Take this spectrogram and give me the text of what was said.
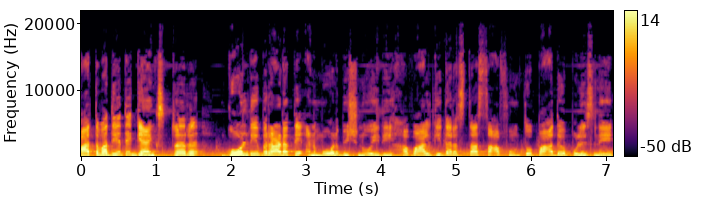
ਅੱਤਵਾਦੀ ਅਤੇ ਗੈਂਗਸਟਰ ਗੋਲਡੀ ਬਰਾੜ ਅਤੇ ਅਨਮੋਲ ਬਿਸ਼ਨੋਈ ਦੀ ਹਵਾਲਗੀ ਦਾ ਰਸਤਾ ਸਾਫ਼ ਹੋਣ ਤੋਂ ਬਾਅਦ ਪੁਲਿਸ ਨੇ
